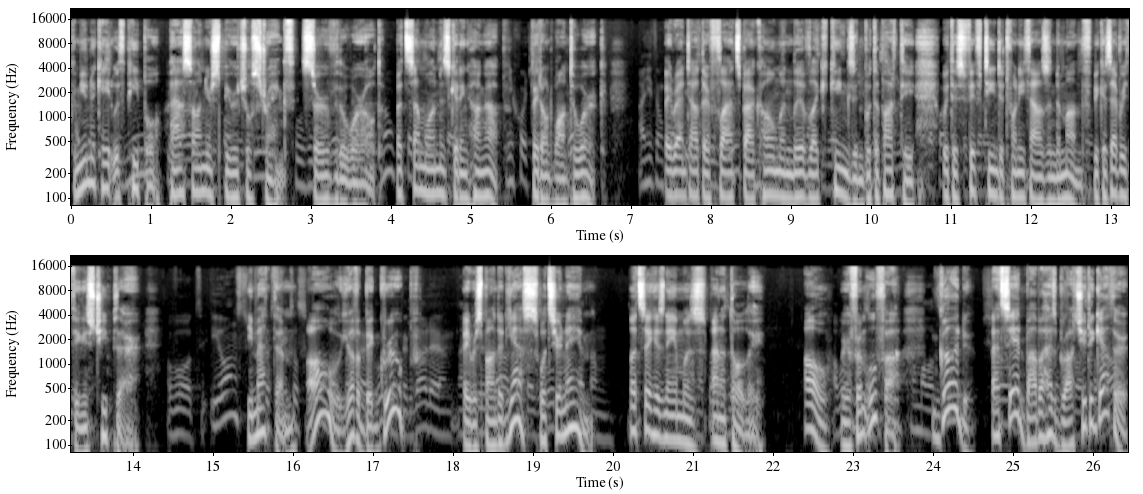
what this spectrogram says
communicate with people, pass on your spiritual strength, serve the world. But someone is getting hung up. They don't want to work. They rent out their flats back home and live like kings in Puttaparthi with his 15 to 20,000 a month because everything is cheap there. He met them. Oh, you have a big group. They responded, Yes, what's your name? Let's say his name was Anatoly. Oh, we're from Ufa. Good. That's it. Baba has brought you together.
